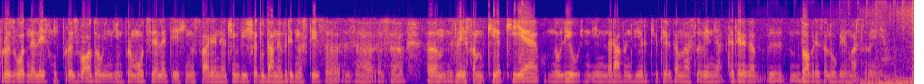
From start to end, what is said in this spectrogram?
proizvodne lesnih proizvodov in, in promocije le teh in ustvarjanja čim više dodane vrednosti z, z, z, um, z lesom, ki je, ki je obnovljiv in, in naraven vir, katerega ima Slovenija, katerega dobre zaloge ima Slovenija.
